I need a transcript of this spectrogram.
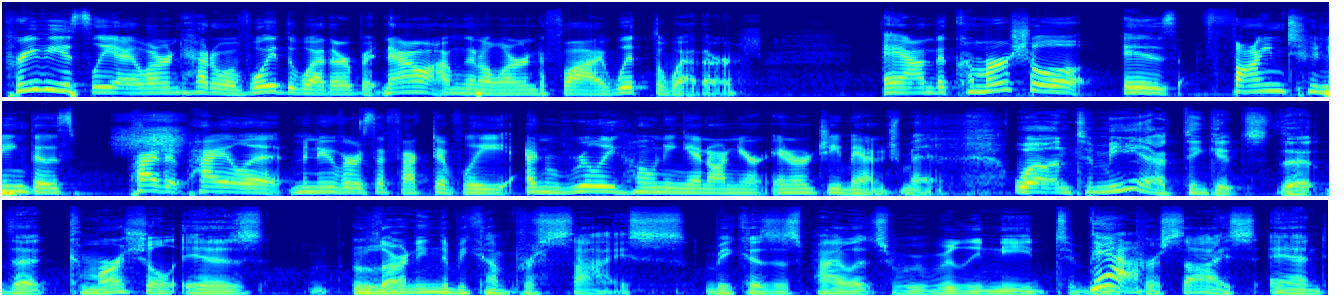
previously i learned how to avoid the weather but now i'm going to learn to fly with the weather and the commercial is fine tuning those private pilot maneuvers effectively and really honing in on your energy management Well, and to me, I think it's the the commercial is learning to become precise because as pilots we really need to be Yeah. precise. And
